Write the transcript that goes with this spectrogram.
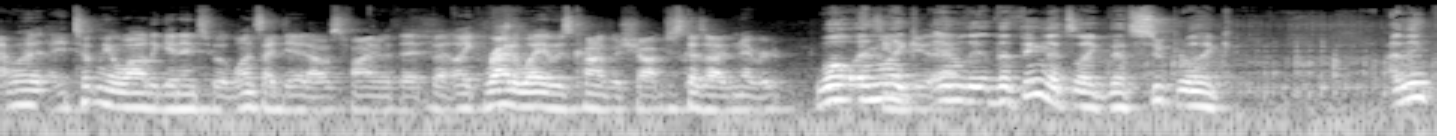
I it took me a while to get into it. Once I did, I was fine with it. But like right away, it was kind of a shock, just because I've never. Well, and like, and the, the thing that's like that's super like, I think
